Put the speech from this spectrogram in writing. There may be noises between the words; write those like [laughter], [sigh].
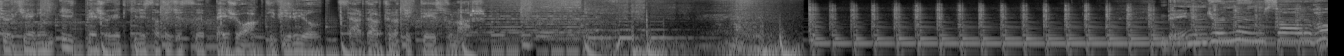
Türkiye'nin ilk Peugeot yetkili satıcısı Peugeot Aktif Yıl Serdar Trafik'teyi sunar. Benim gönlüm sarhoştur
